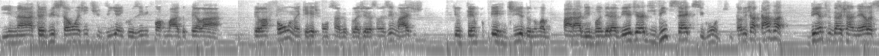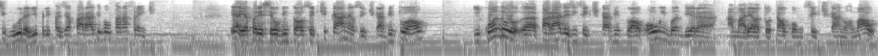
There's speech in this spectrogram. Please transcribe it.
E na transmissão a gente via, inclusive informado pela, pela FON, né, que é responsável pela geração das imagens, que o tempo perdido numa parada em bandeira verde era de 27 segundos. Então ele já estava dentro da janela segura ali para ele fazer a parada e voltar na frente. E aí apareceu o virtual safety car, né, o safety car virtual. E quando uh, paradas em safety car virtual ou em bandeira amarela total, como safety car normal,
